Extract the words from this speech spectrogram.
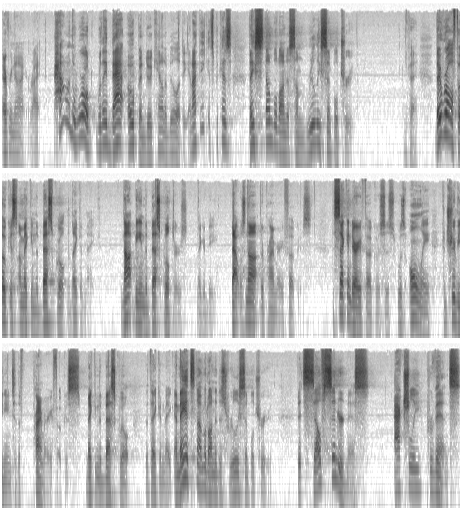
every night, right? How in the world were they that open to accountability? And I think it's because they stumbled onto some really simple truth. Okay. They were all focused on making the best quilt that they could make, not being the best quilters they could be. That was not their primary focus. The secondary focus was only contributing to the primary focus, making the best quilt that they could make. And they had stumbled onto this really simple truth that self centeredness actually prevents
